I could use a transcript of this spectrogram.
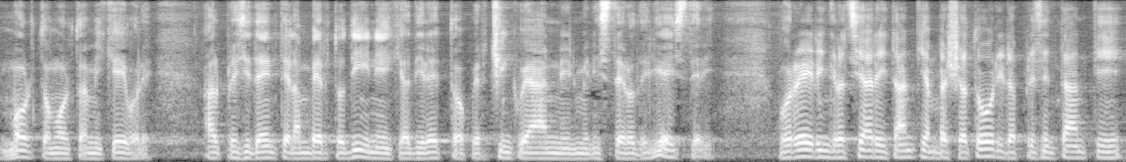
molto molto amichevole al Presidente Lamberto Dini che ha diretto per cinque anni il Ministero degli Esteri, Vorrei ringraziare i tanti ambasciatori, rappresentanti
